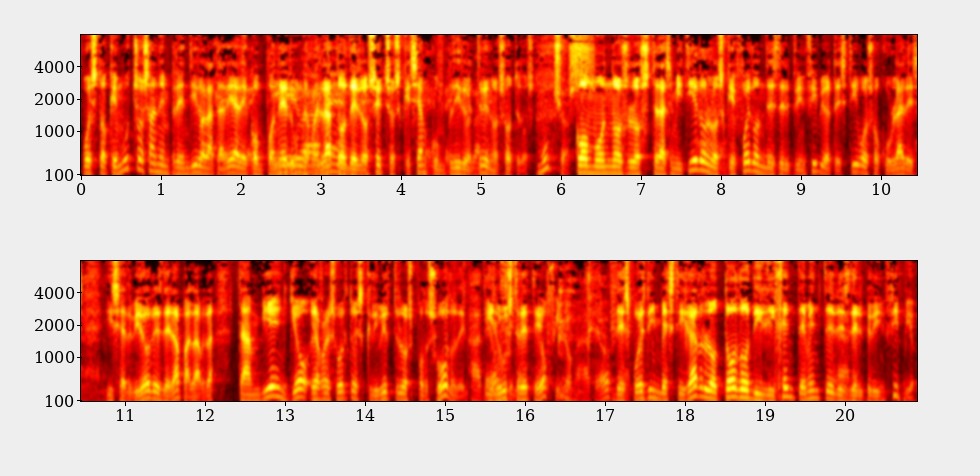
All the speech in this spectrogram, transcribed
puesto que muchos han emprendido la tarea de componer un relato de los hechos que se han cumplido entre nosotros, muchos. como nos los transmitieron los que fueron desde el principio testigos oculares y servidores de la palabra, también yo he resuelto escribírtelos por su orden, ilustre Teófilo, después de investigarlo todo diligentemente desde el principio,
